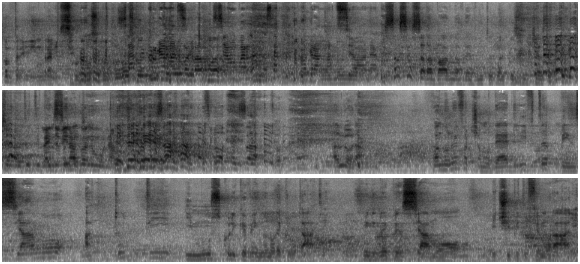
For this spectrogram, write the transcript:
Con train, bravissimo. Conosco, conosco il programma. Stiamo parlando sempre di programmazione. Chissà se a Sarabanda avrei avuto qualche successo, perché c'erano tutti i La indovino con una. esatto, esatto. Allora, quando noi facciamo deadlift pensiamo a tutti i muscoli che vengono reclutati, quindi noi pensiamo bicipiti femorali,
